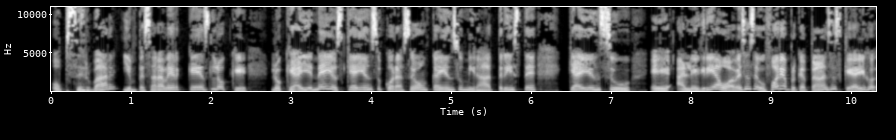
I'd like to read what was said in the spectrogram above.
observar y empezar a ver qué es lo que, lo que hay en ellos, qué hay en su corazón, qué hay en su mirada triste, qué hay en su eh, alegría o a veces euforia, porque a veces que hay hijos,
